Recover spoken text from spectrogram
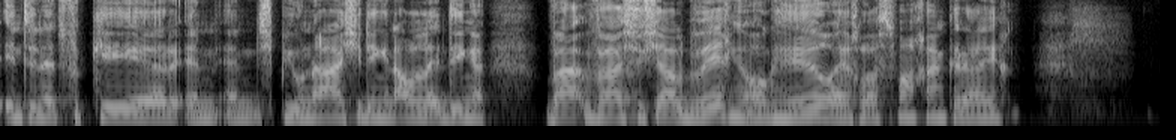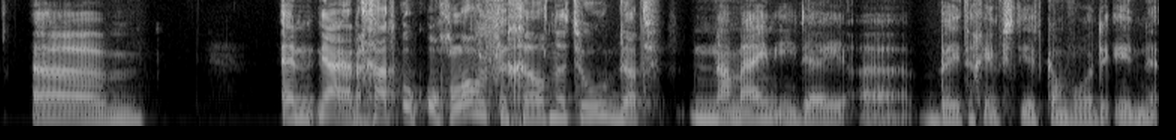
internetverkeer en, en spionage dingen en allerlei dingen waar, waar sociale bewegingen ook heel erg last van gaan krijgen. Um, en ja, er gaat ook ongelooflijk veel geld naartoe. Dat naar mijn idee uh, beter geïnvesteerd kan worden in uh,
